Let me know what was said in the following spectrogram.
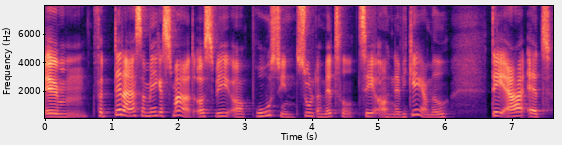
Øhm, for det, der er så mega smart, også ved at bruge sin sult og mæthed til at navigere med, det er, at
